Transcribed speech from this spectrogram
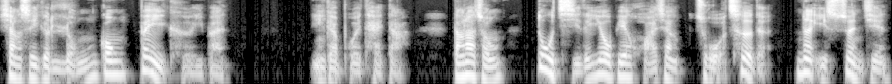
像是一个龙宫贝壳一般，应该不会太大。当他从肚脐的右边滑向左侧的那一瞬间，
